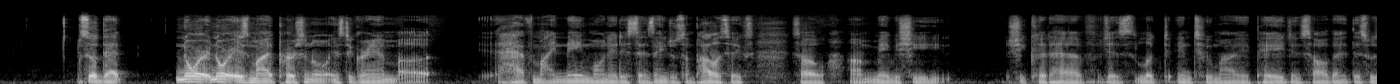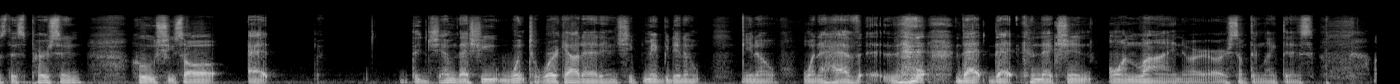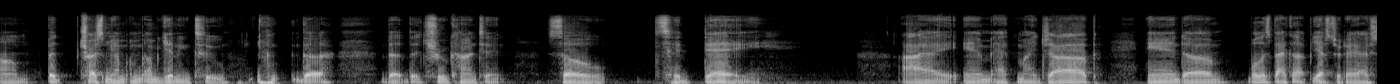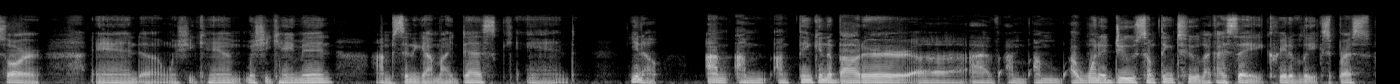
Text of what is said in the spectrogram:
so that nor nor is my personal Instagram uh, have my name on it. It says Angels in Politics. So um, maybe she she could have just looked into my page and saw that this was this person who she saw at the gym that she went to work out at and she maybe didn't you know want to have that, that that connection online or, or something like this. Um, but trust me I'm, I'm, I'm getting to the the the true content. So today I am at my job and um, well let's back up. Yesterday I saw her and uh, when she came when she came in I'm sitting at my desk and you know, I'm I'm I'm thinking about her. Uh, I've I'm I'm I want to do something to, like I say, creatively express,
